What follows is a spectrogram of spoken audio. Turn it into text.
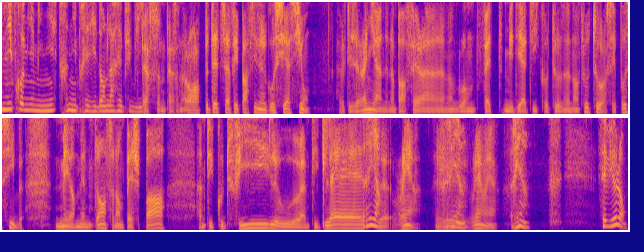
Ni Premier ministre, ni président de la République. Personne, personne. Alors peut-être ça fait partie des négociations avec les Iraniens de ne pas faire un- une grande fête médiatique autour de notre tour, c'est possible. Mais en même temps, ça n'empêche pas un petit coup de fil ou une petite lettre. Rien. Rien. Je- Rien. Rien, rien. Rien. C'est violent.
